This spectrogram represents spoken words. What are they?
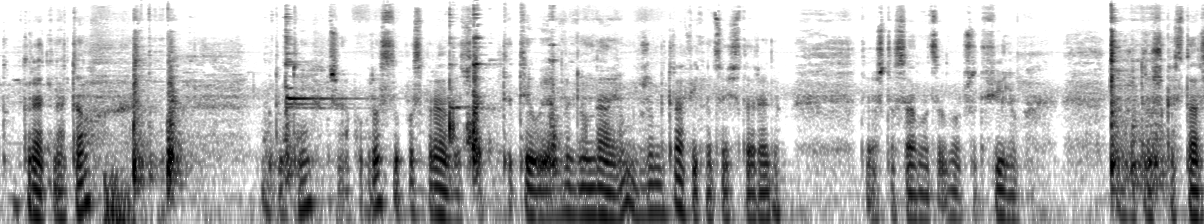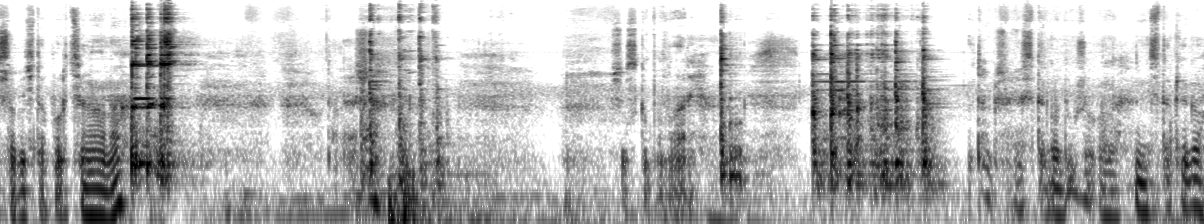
konkretne to. No tutaj trzeba po prostu posprawdzać te, tyły, jak wyglądają. Możemy trafić na coś starego. Też to samo, co było przed chwilą. Może troszkę starsza być ta porcelana. Talerze. Wszystko Bawaria. Także jest tego dużo, ale nic takiego,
